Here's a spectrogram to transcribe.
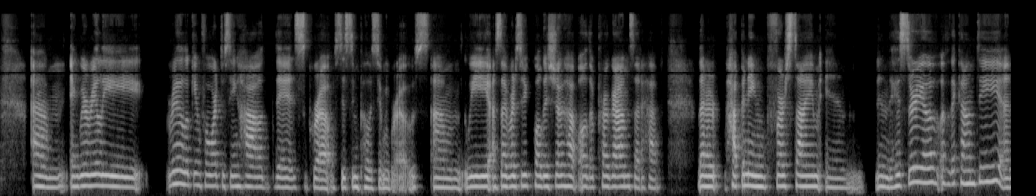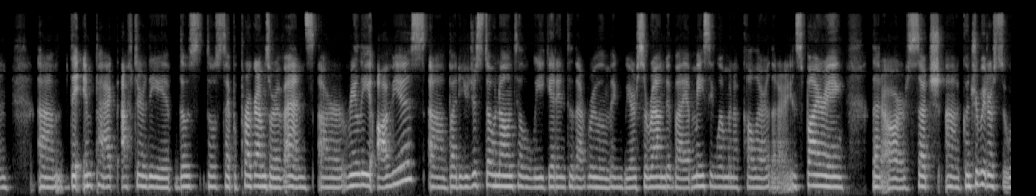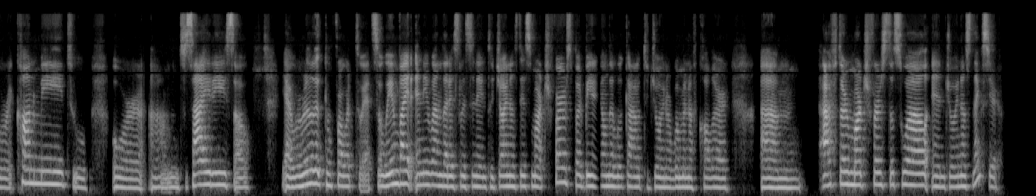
Um, and we're really, really looking forward to seeing how this grows, this symposium grows. Um, we, as Diversity Coalition, have other programs that have that are happening first time in in the history of, of the county and um, the impact after the those those type of programs or events are really obvious uh, but you just don't know until we get into that room and we are surrounded by amazing women of color that are inspiring that are such uh, contributors to our economy to our um, society so yeah, we're really looking forward to it. So we invite anyone that is listening to join us this March 1st, but be on the lookout to join our Women of Color um, after March 1st as well and join us next year.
